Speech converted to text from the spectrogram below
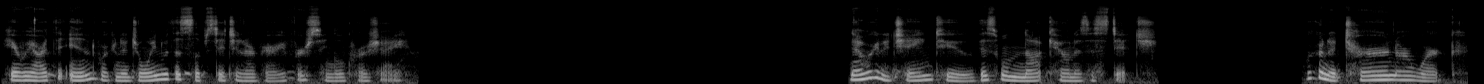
Here we are at the end. We're going to join with a slip stitch in our very first single crochet. Now we're going to chain two. This will not count as a stitch. We're going to turn our work.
